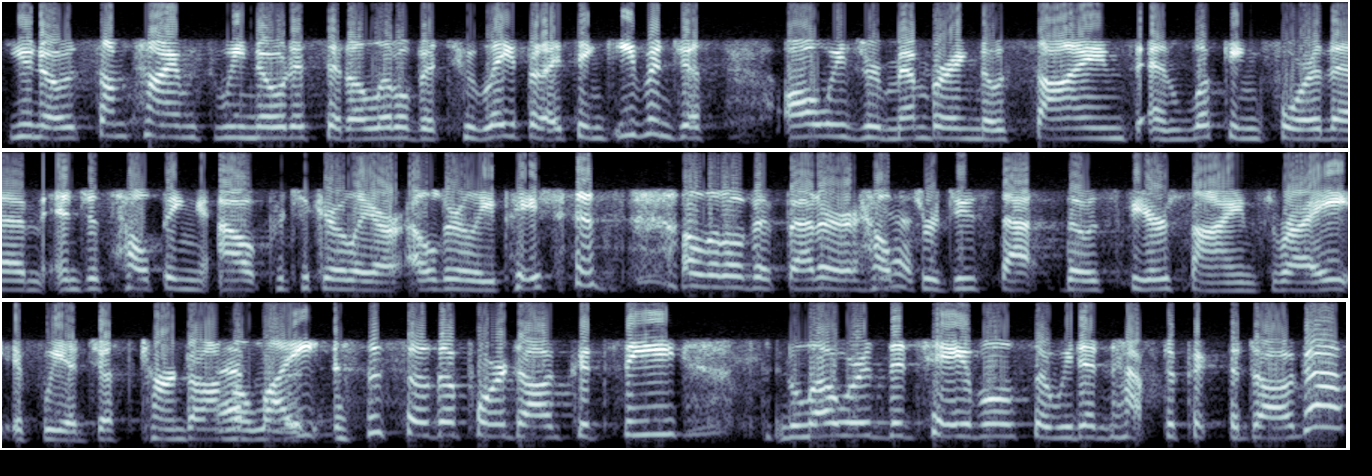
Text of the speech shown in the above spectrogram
you know, sometimes we notice it a little bit too late, but I think even just always remembering those signs and looking for them and just helping out particularly our elderly patients a little bit better helps Yes. reduce that those fear signs, right? If we had just turned on the light so the poor dog could see, lowered the table so we didn't have to pick the dog up,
